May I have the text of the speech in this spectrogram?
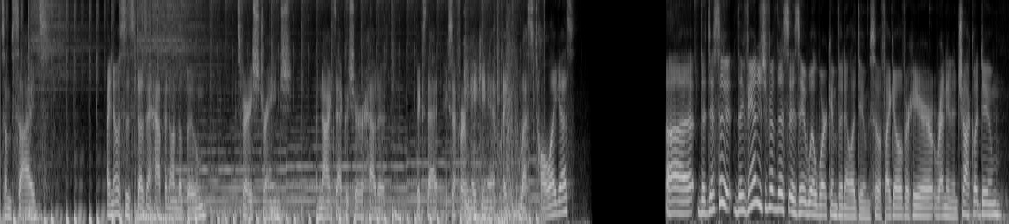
some sides. I notice this doesn't happen on the boom. It's very strange. I'm not exactly sure how to fix that except for making it like less tall, I guess. Uh, the dis- the advantage of this is it will work in Vanilla Doom. So if I go over here, running in Chocolate Doom,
